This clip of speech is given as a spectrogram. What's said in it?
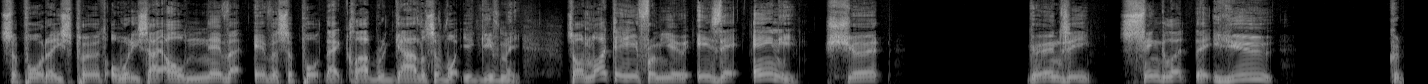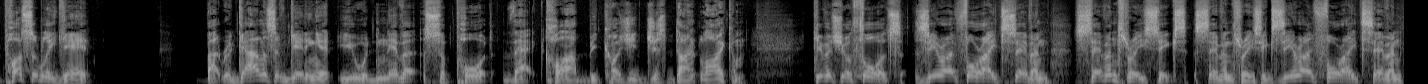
support East Perth or would he say, I'll never ever support that club regardless of what you give me? So I'd like to hear from you. Is there any shirt, Guernsey, singlet that you could possibly get, but regardless of getting it, you would never support that club because you just don't like them? Give us your thoughts. 0487 736 736. 0487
